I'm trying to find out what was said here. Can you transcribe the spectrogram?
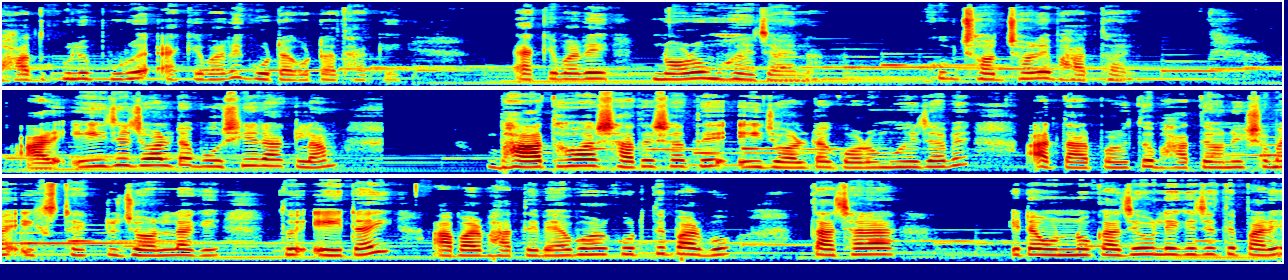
ভাতগুলো পুরো একেবারে গোটা গোটা থাকে। একেবারে নরম হয়ে যায় না। খুব ঝরঝরে ভাত হয়। আর এই যে জলটা বসিয়ে রাখলাম ভাত হওয়ার সাথে সাথে এই জলটা গরম হয়ে যাবে আর তারপরে তো ভাতে অনেক সময় এক্সট্রা একটু জল লাগে, তো এইটাই আবার ভাতে ব্যবহার করতে পারব। তাছাড়া এটা অন্য কাজেও লেগে যেতে পারে।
